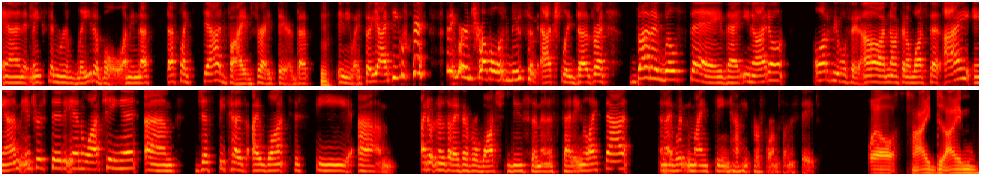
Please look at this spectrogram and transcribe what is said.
and it makes him relatable. I mean, that's that's like dad vibes right there. That's Hmm. anyway. So yeah, I think we're I think we're in trouble if Newsom actually does run. But I will say that you know I don't. A lot of people say, "Oh, I'm not going to watch that." I am interested in watching it, um, just because I want to see. Um, I don't know that I've ever watched Newsom in a setting like that, and I wouldn't mind seeing how he performs on the stage. Well, I'm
